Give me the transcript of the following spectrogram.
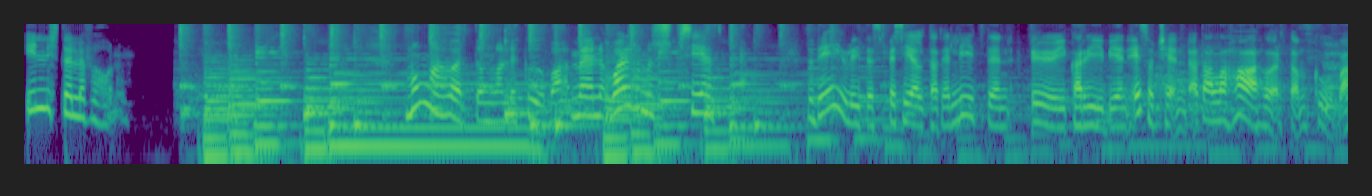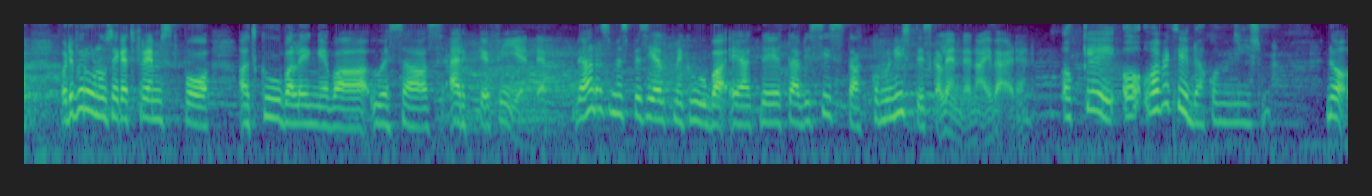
in istället för honom. Många har hört om landet Kuba, men vad är det som är så speciellt med det? Är ju lite speciellt att en liten ö i Karibien är så känd att alla har hört om Kuba. Och det beror nog säkert främst på att Kuba länge var USAs ärkefiende. Det andra som är speciellt med Kuba är att det är ett av de sista kommunistiska länderna i världen. Okej, och vad betyder kommunism? Nå,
